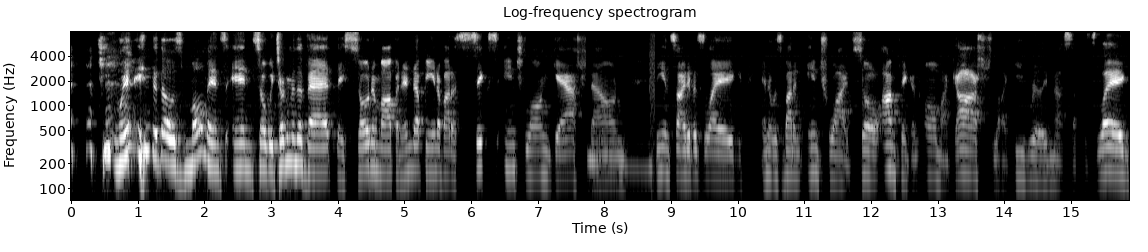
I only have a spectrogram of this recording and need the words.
he went into those moments. And so we took him to the vet. They sewed him up and ended up being about a six inch long gash down mm. the inside of his leg. And it was about an inch wide. So I'm thinking, oh my gosh, like he really messed up his leg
